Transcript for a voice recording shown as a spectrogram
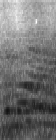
Come on.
